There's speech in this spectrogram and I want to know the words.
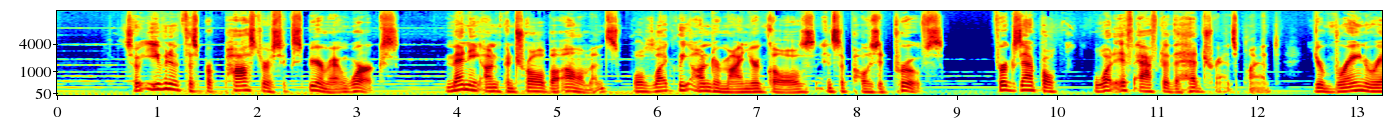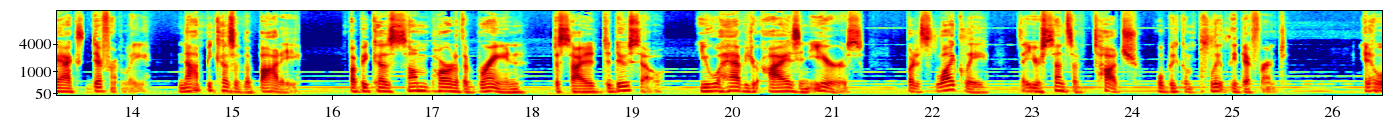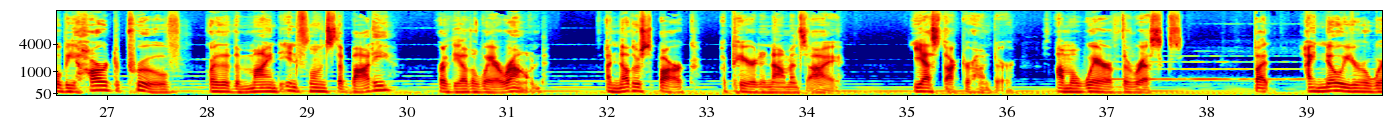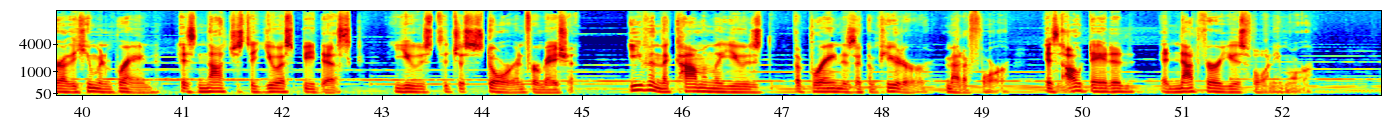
So, even if this preposterous experiment works, many uncontrollable elements will likely undermine your goals and supposed proofs. For example, what if after the head transplant, your brain reacts differently, not because of the body, but because some part of the brain decided to do so? You will have your eyes and ears, but it's likely that your sense of touch will be completely different. And it will be hard to prove whether the mind influenced the body or the other way around. Another spark appeared in Ament's eye. Yes, Dr. Hunter, I'm aware of the risks. But I know you're aware the human brain is not just a USB disk used to just store information. Even the commonly used the brain is a computer metaphor is outdated and not very useful anymore.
